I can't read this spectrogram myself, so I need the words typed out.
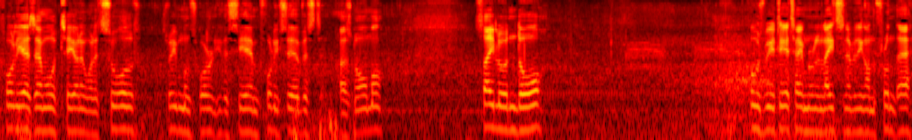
Full year's MOT on it when it's sold. Three months warranty the same, fully serviced as normal. Side loading door. Comes with daytime running lights and everything on the front there.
